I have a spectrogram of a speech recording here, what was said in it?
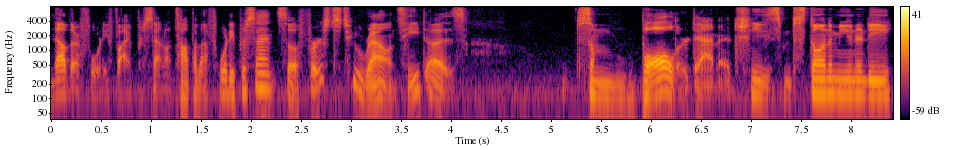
another 45% on top of that 40%. So first two rounds, he does some baller damage. He's stun immunity.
